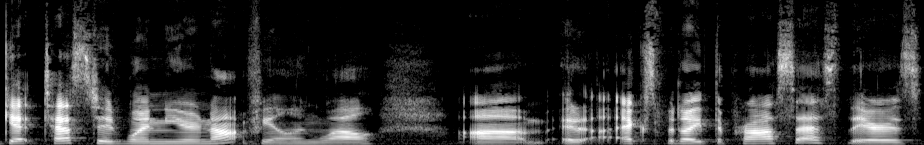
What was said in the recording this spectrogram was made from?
get tested when you're not feeling well. Um, expedite the process. There's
